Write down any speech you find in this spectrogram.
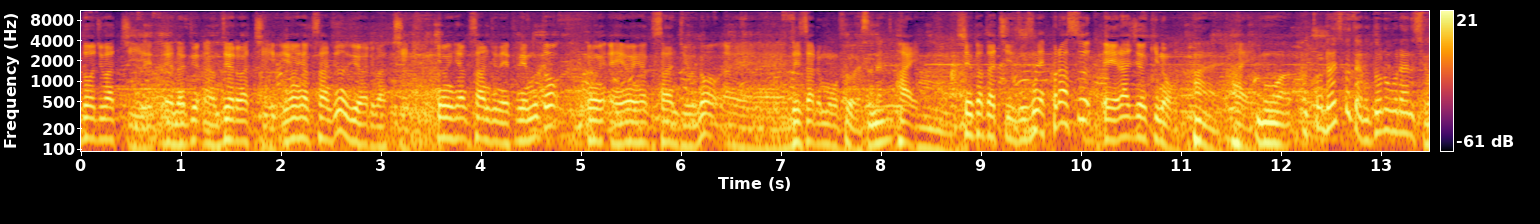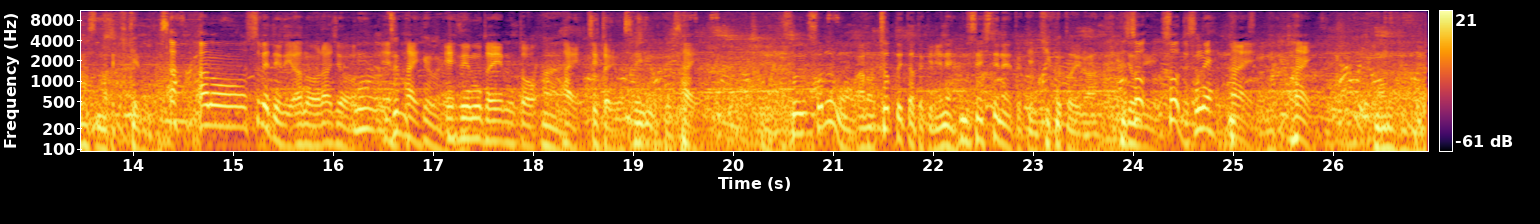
同時ワッチ、えーデュアルワッチ、430のデュアルワッチ、430の FM と4えー430の、えーデジタルモード、そうですね。はい、という形ですね、プラス、えーラジオ機能、はい。はい。もうあこれラジオってどのぐらいの周波数まで聞けるんですか、ああのすべてであのラジオ、もうえ全部はい、聞けるわけです FM と AM と、はい。はい。ついております。はい。そそれもあのちょっと行った時にね、無線してない時に聞くというのは、非そ常にうそうですね、はい、はい。なるほあ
